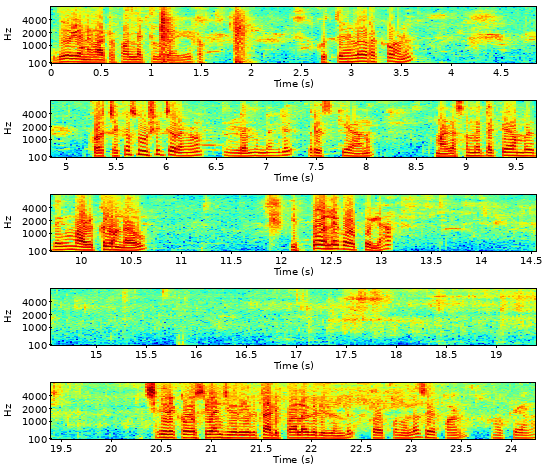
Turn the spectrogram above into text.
ഇതുവഴിയാണ് വാട്ടർഫാളിലേക്കുള്ള വഴി കേട്ടോ. കുത്തനെയുള്ള ഇറക്കമാണ് കുറച്ചൊക്കെ സൂക്ഷിച്ചിറങ്ങണം. ഇല്ലെന്നുണ്ടെങ്കിൽ റിസ്ക്കിയാണ് മഴ സമയത്തൊക്കെ ആകുമ്പോഴത്തേക്കും വഴുക്കലുണ്ടാവും. ഇപ്പോൾ അല്ലേ കുഴപ്പമില്ല. ചെറിയ ക്രോസ് ചെയ്യാൻ ചെറിയൊരു തടിപ്പാലൊക്കെ ഇട്ടിട്ടുണ്ട്. കുഴപ്പമൊന്നുമില്ല. സേഫാണ് ഓക്കെയാണ്.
